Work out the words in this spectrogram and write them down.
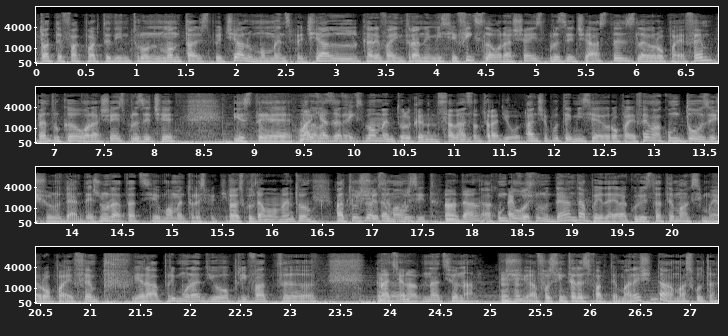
Toate fac parte dintr-un montaj special, un moment special care va intra în emisie fix la ora 16 astăzi la Europa FM, pentru că ora 16 este ora Marchează la care fix momentul când s-a lansat radioul. a început emisia Europa FM acum 21 de ani, deci nu ratați momentul respectiv. Tu ascultam momentul? Atunci Și da, eu te-am sunt- auzit. Ah, da? Acum Ai 21 de ani, da, păi, dar era curiozitate maximă. Europa FM pf, era primul radio privat uh, Național. Uh, național. Și a fost interes foarte mare și da, am ascultat.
